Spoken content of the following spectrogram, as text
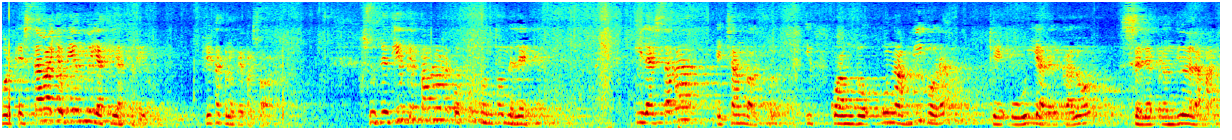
porque estaba lloviendo y hacía frío. Fíjate lo que pasó ahora. Sucedió que Pablo recogió un montón de leña y la estaba echando al fuego. Y cuando una víbora que huía del calor se le prendió de la mano,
